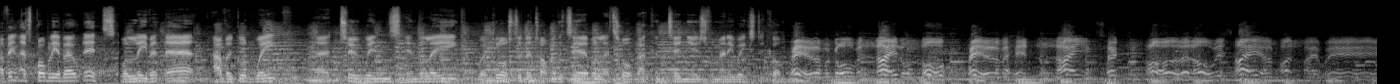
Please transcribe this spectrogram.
I think that's probably about it. We'll leave it there. Have a good week. Uh, two wins in the league. We're close to the top of the table. Let's hope that continues for many weeks to come. Where am I going? I don't know. Where am I heading? I ain't certain. All know is I am on my way.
